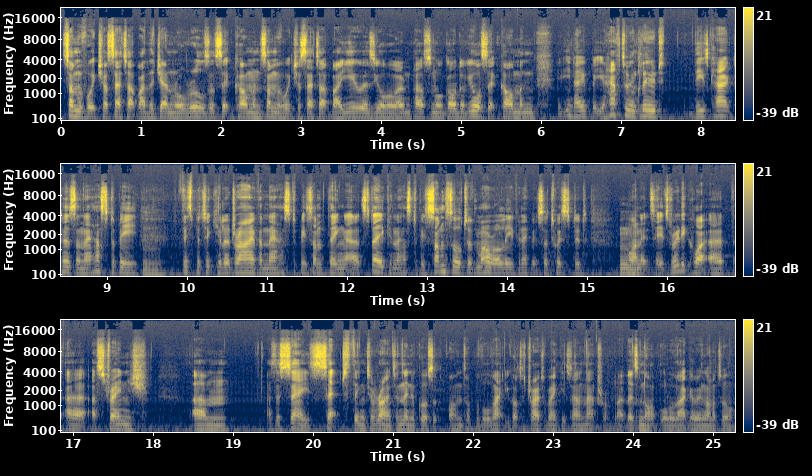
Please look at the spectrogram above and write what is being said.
some of which are set up by the general rules of sitcom, and some of which are set up by you as your own personal god of your sitcom, and you know, but you have to include these characters, and there has to be mm. this particular drive, and there has to be something at stake, and there has to be some sort of moral, even if it's a twisted mm. one. It's it's really quite a a, a strange. Um, as I say, set thing to write, and then of course on top of all that, you've got to try to make it sound natural. Like there's not all of that going on at all.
